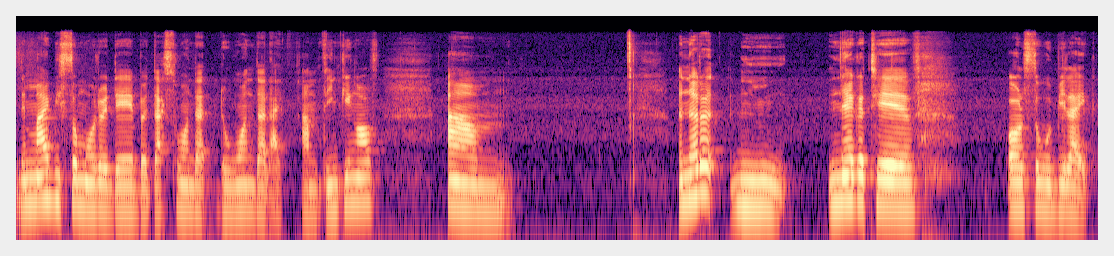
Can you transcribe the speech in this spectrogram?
There might be some other there, but that's one that the one that I, I'm thinking of. Um, another n- negative also would be like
